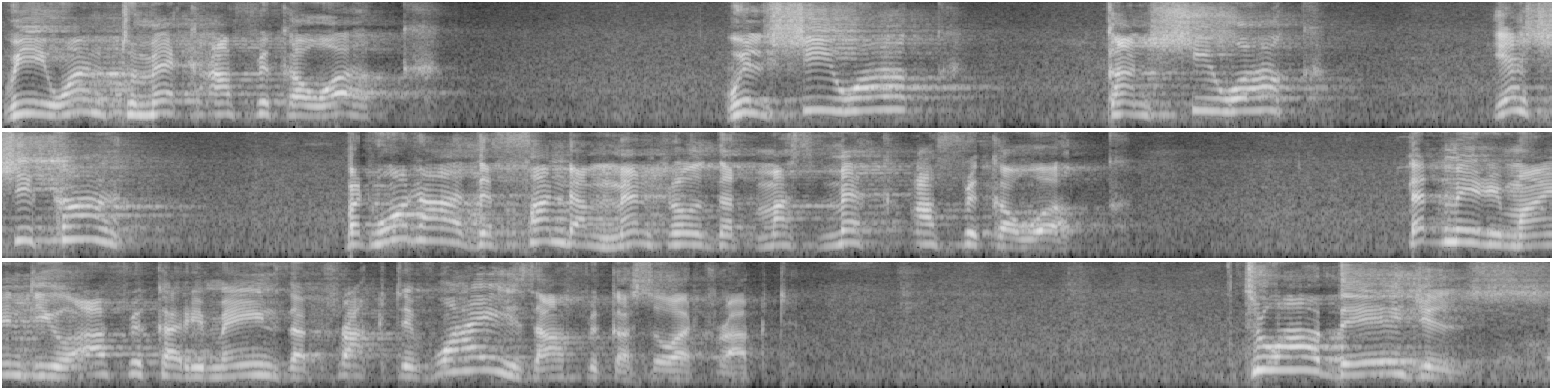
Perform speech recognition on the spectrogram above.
We want to make Africa work. Will she work? Can she work? Yes, she can. But what are the fundamentals that must make Africa work? Let me remind you, Africa remains attractive. Why is Africa so attractive? Throughout the ages,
